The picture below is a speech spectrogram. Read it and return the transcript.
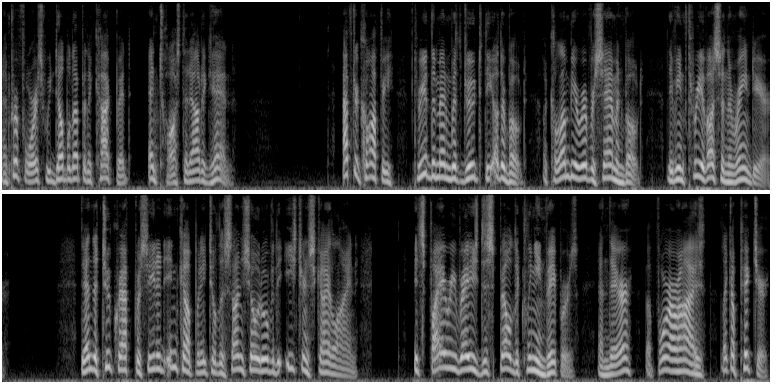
and perforce we doubled up in the cockpit and tossed it out again. After coffee, three of the men withdrew to the other boat, a Columbia River salmon boat, leaving three of us in the Reindeer. Then the two craft proceeded in company till the sun showed over the eastern skyline. Its fiery rays dispelled the clinging vapors, and there, before our eyes, like a picture,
